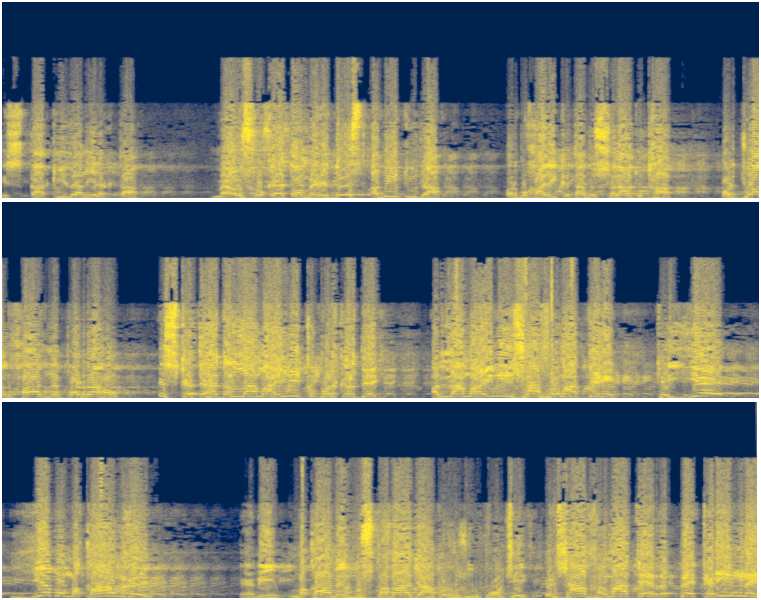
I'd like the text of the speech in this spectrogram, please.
इसका कीदा नहीं रखता मैं उसको कहता हूँ, मेरे दोस्त, अभी तू जा। और बुखारी किताब सलात उठा। और जो अल्फाज में पढ़ रहा हूँ, इसके तहत अल्लाह माइनी को पढ़कर देख। अल्लाह माइनी शाह फरमाते हैं कि ये ये वो मकाम है, यानी मकाम मुस्तबा जहाँ पर हुजूर पहुँचे। इरशाद फरमाते रब्बे करीम ने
